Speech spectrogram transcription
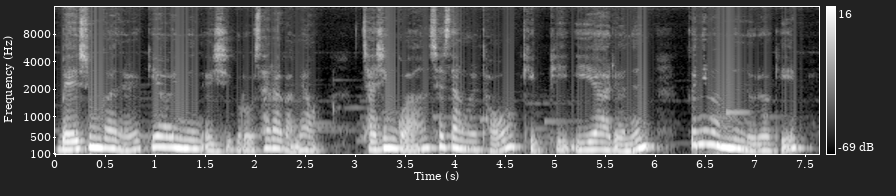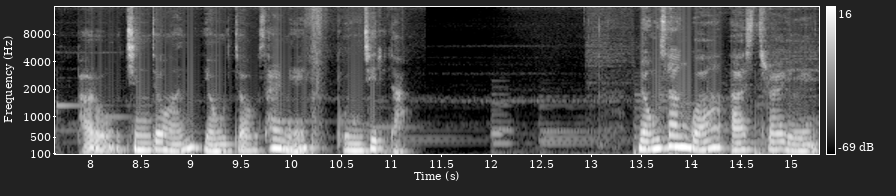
매 순간을 깨어있는 의식으로 살아가며 자신과 세상을 더 깊이 이해하려는 끊임없는 노력이 바로 진정한 영적 삶의 본질이다. 명상과 아스트랄 여행.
